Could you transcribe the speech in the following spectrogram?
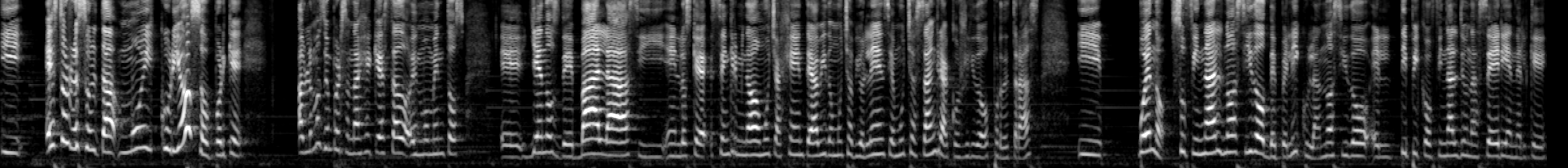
Y esto resulta muy curioso porque hablamos de un personaje que ha estado en momentos eh, llenos de balas y en los que se ha incriminado mucha gente, ha habido mucha violencia, mucha sangre ha corrido por detrás. Y bueno, su final no ha sido de película, no ha sido el típico final de una serie en el que,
